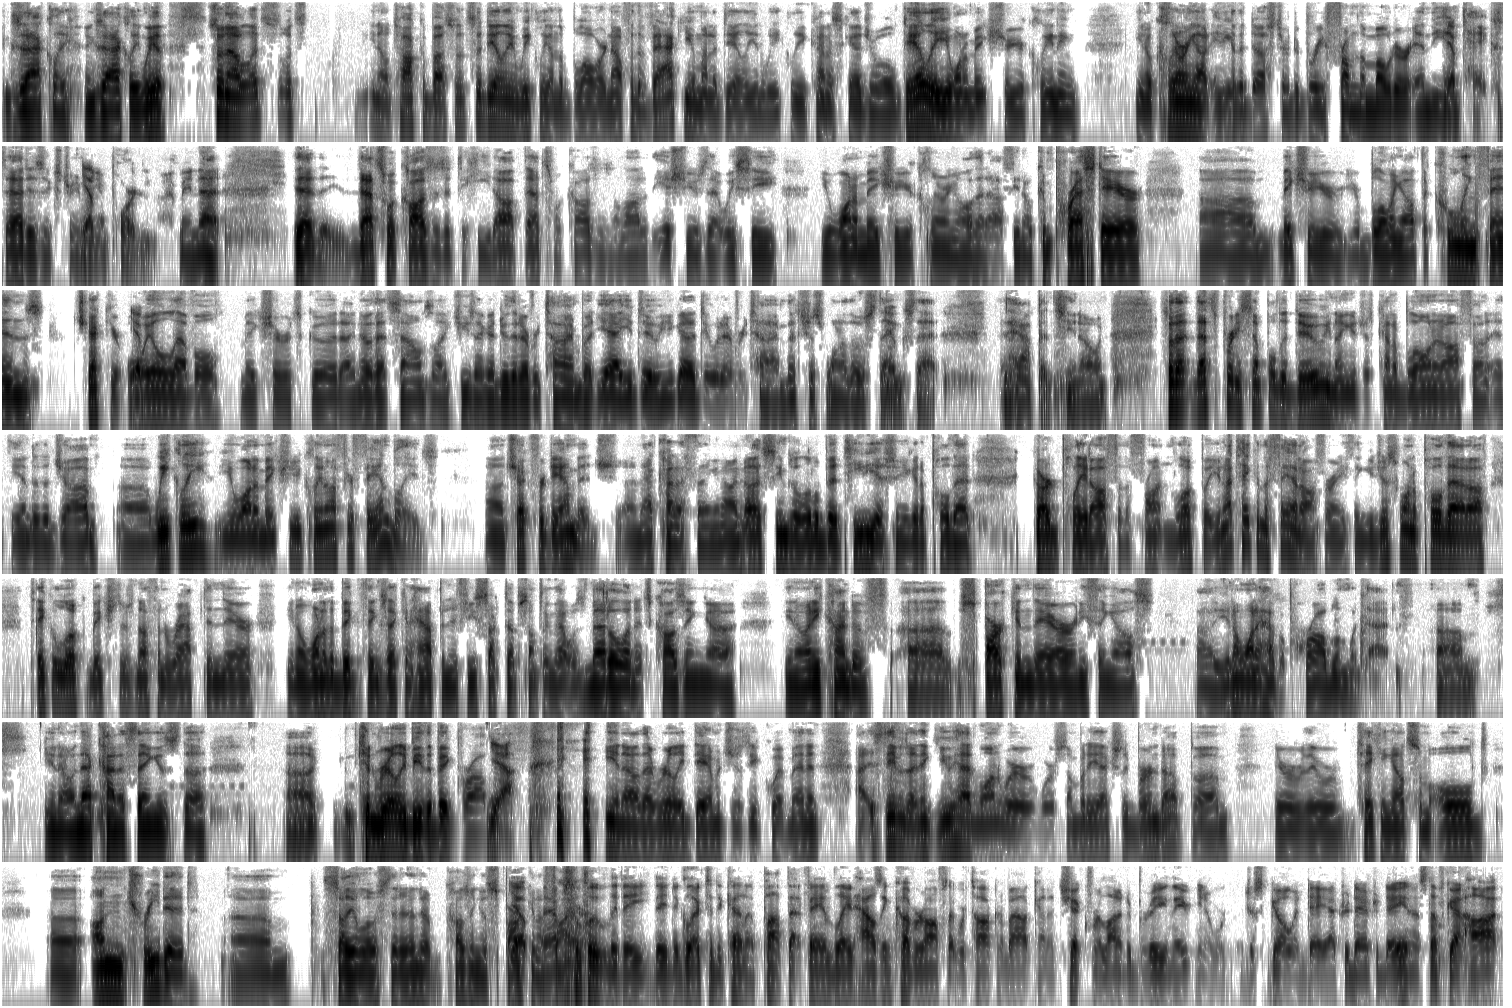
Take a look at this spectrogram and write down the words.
Exactly, exactly. We have so now let's let's you know talk about so it's the daily and weekly on the blower. Now for the vacuum on a daily and weekly kind of schedule daily you want to make sure you're cleaning you know clearing out any of the dust or debris from the motor and the yep. intakes. That is extremely yep. important. I mean that that that's what causes it to heat up. That's what causes a lot of the issues that we see. You want to make sure you're clearing all that off you know compressed air um, make sure you're you're blowing out the cooling fins. Check your yep. oil level make sure it's good. I know that sounds like, geez, I got to do that every time, but yeah, you do. You got to do it every time. That's just one of those things yep. that that happens, you know. And so that that's pretty simple to do. You know, you're just kind of blowing it off on, at the end of the job. Uh, weekly, you want to make sure you clean off your fan blades. Uh, check for damage and that kind of thing. You know, I know it seems a little bit tedious, and you got to pull that guard plate off of the front and look, but you're not taking the fan off or anything. You just want to pull that off take a look, make sure there's nothing wrapped in there. You know, one of the big things that can happen if you sucked up something that was metal and it's causing, uh, you know, any kind of uh, spark in there or anything else. Uh, you don't want to have a problem with that. Um, you know, and that kind of thing is the uh, can really be the big problem. Yeah, you know that really damages the equipment. And uh, Stevens, I think you had one where where somebody actually burned up. Um, they were they were taking out some old uh, untreated um, cellulose that ended up causing a spark yep, and a absolutely. fire. They they neglected to kind of pop that fan blade housing cover off, like we're talking about, kind of check for a lot of debris, and they you know were just going day after day after day, and that stuff got hot,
